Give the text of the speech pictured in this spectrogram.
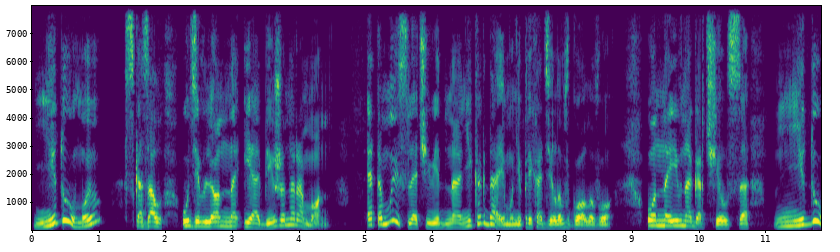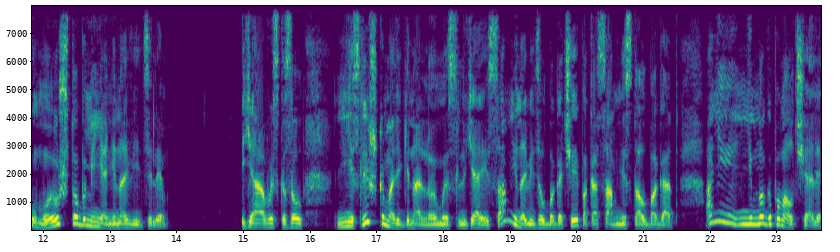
«Не думаю», — сказал удивленно и обиженно Рамон. Эта мысль, очевидно, никогда ему не приходила в голову. Он наивно огорчился. «Не думаю, чтобы меня ненавидели». Я высказал не слишком оригинальную мысль. Я и сам ненавидел богачей, пока сам не стал богат. Они немного помолчали.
